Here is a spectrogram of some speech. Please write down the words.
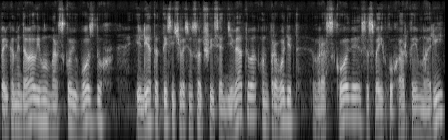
порекомендовал ему морской воздух, и лето 1869 он проводит в Роскове со своей кухаркой Мари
